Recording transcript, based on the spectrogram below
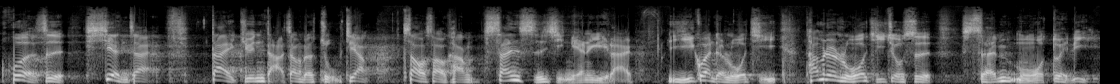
或者是现在带军打仗的主将赵少康三十几年以来一贯的逻辑，他们的逻辑就是神魔对立，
